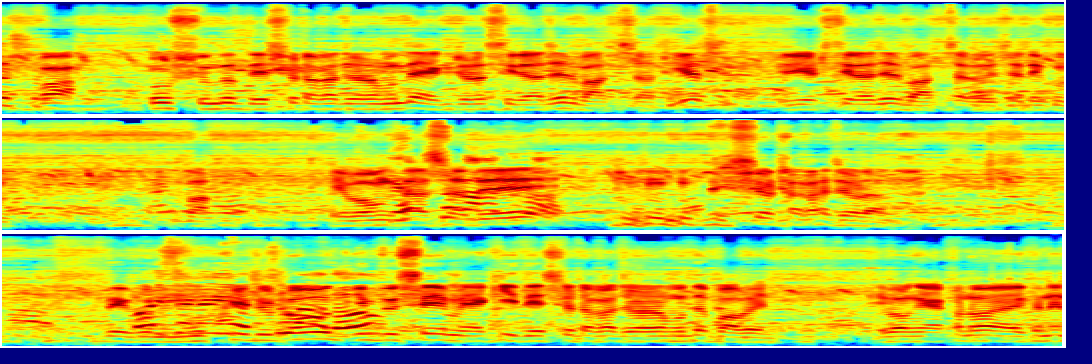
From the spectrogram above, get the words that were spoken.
দেড়শো বাহ খুব সুন্দর দেড়শো টাকা জোড়ার মধ্যে এক জোড়া সিরাজের বাচ্চা ঠিক আছে? রেড সিরাজের বাচ্চা রয়েছে দেখুন। বাহ এবং তার সাথে দেড়শো টাকা জোড়া। দেখুন মুখি দুটো কিন্তু সেম একই দেড়শো টাকা জোড়ার মধ্যে পাবেন। এবং এখনও এখানে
